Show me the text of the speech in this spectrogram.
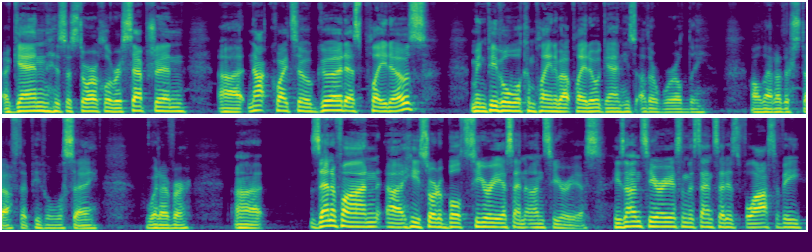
again, his historical reception, uh, not quite so good as Plato's. I mean, people will complain about Plato again, he's otherworldly, all that other stuff that people will say, whatever. Uh, Xenophon, uh, he's sort of both serious and unserious. He's unserious in the sense that his philosophy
